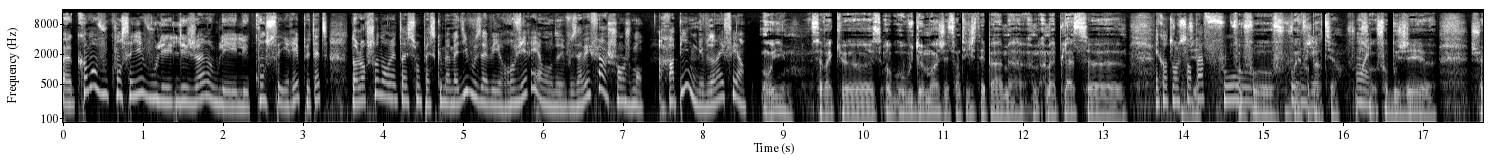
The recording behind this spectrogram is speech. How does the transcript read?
Euh, comment vous conseillez vous les, les jeunes ou les, les conseillerez peut-être dans leur choix d'orientation? Parce que Mamadi, vous avez reviré à un moment donné. Vous avez fait un changement rapide, mais vous en avez fait un. Oui, c'est vrai que au, au bout de deux mois, j'ai senti que j'étais pas à ma, à ma place. euh, Et quand on le sent pas, faut faut, faut, faut, faut ouais, faut partir. Faut, Ouais. faut, faut bouger. euh, Je,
